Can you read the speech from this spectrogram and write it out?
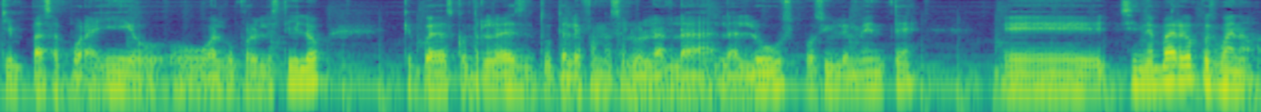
quién pasa por ahí o, algo por el estilo. Que puedas controlar desde tu teléfono celular la, luz posiblemente. Eh, sin embargo, pues bueno,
